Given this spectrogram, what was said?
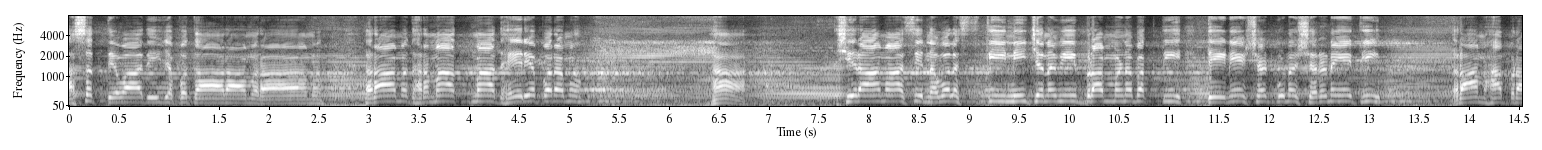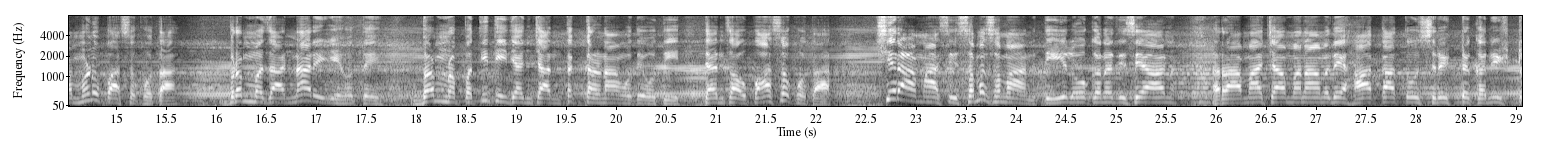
असत्यवादी जपता राम राम. राम धर्मात्मा धैर्य परम. हा. श्रीरामासी नवलस्ती नीच नवी ब्राह्मण भक्ती. तेने षडगुण शरण येती राम हा ब्राह्मण उपासक होता. ब्रह्म जाणणारे जे होते ब्रह्मपती ती ज्यांच्या अंतःकरणामध्ये होती त्यांचा उपासक होता. श्रीरामासी समसमान तीही लोक न दिस्यान रामाच्या मनामध्ये हा का तो श्रेष्ठ कनिष्ठ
